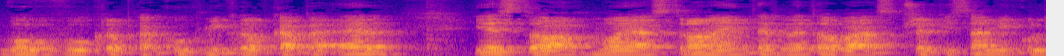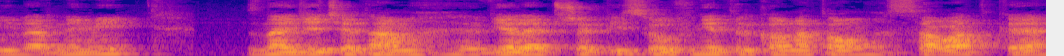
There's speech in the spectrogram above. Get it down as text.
www.cookme.pl Jest to moja strona internetowa z przepisami kulinarnymi. Znajdziecie tam wiele przepisów, nie tylko na tą sałatkę,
